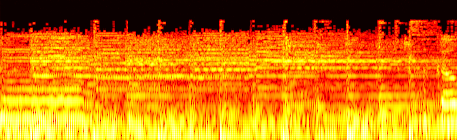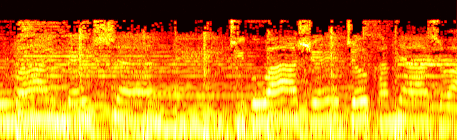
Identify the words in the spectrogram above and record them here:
နဲ့အကုန်ဝိုင်းမိတ်ဆက်နေဒီဘဝရှိဒုက္ခများစွာ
